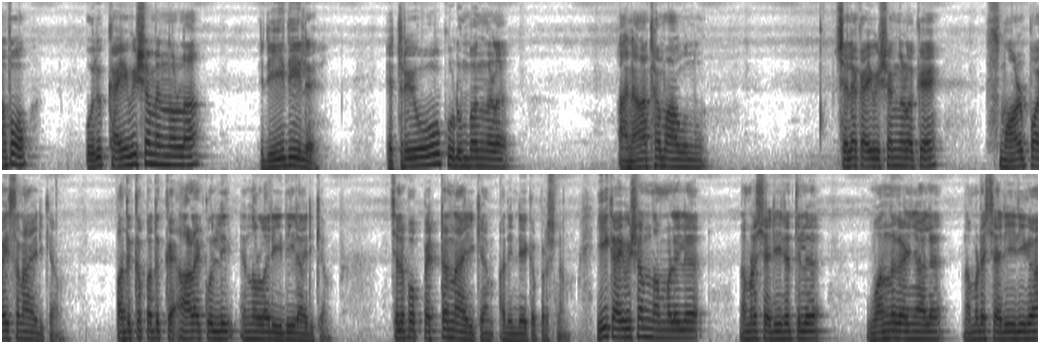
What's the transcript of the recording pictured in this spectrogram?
അപ്പോൾ ഒരു കൈവിഷം എന്നുള്ള രീതിയിൽ എത്രയോ കുടുംബങ്ങൾ അനാഥമാകുന്നു ചില കൈവിഷങ്ങളൊക്കെ സ്മോൾ പോയ്സൺ ആയിരിക്കാം. പതുക്കെ പതുക്കെ ആളെ കൊല്ലി എന്നുള്ള രീതിയിലായിരിക്കാം. ചിലപ്പോൾ പെട്ടെന്നായിരിക്കാം അതിന്റെയൊക്കെ പ്രശ്നം. ഈ കൈവിഷം നമ്മളിൽ നമ്മുടെ ശരീരത്തിൽ വന്നു കഴിഞ്ഞാൽ നമ്മുടെ ശാരീരിക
